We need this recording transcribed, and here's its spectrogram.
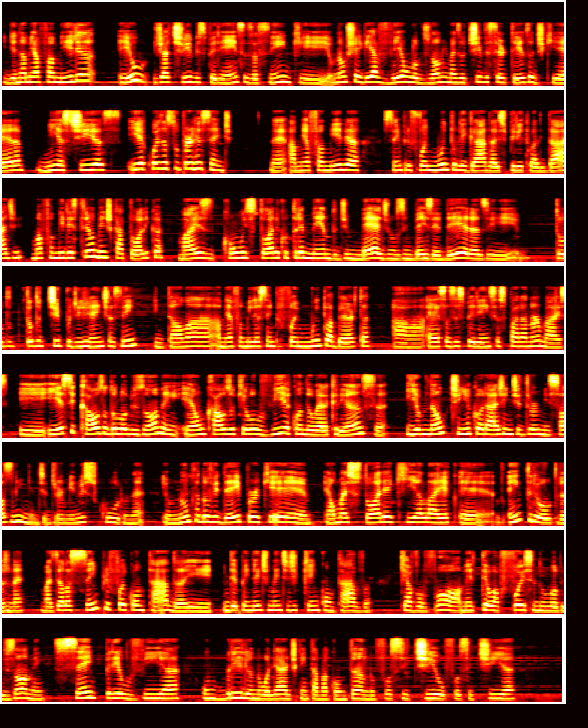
E na minha família, eu já tive experiências assim, que eu não cheguei a ver um lobisomem, mas eu tive certeza de que era. Minhas tias, e é coisa super recente, né? A minha família sempre foi muito ligada à espiritualidade, uma família extremamente católica, mas com um histórico tremendo de médiums, embezedeiras e todo, todo tipo de gente assim. Então a, a minha família sempre foi muito aberta a essas experiências paranormais. E, e esse caos do lobisomem é um caos que eu ouvia quando eu era criança e eu não tinha coragem de dormir sozinha, de dormir no escuro, né? Eu nunca duvidei porque é uma história que ela é, é, entre outras, né? Mas ela sempre foi contada e independentemente de quem contava, que a vovó meteu a foice no lobisomem, sempre eu via um brilho no olhar de quem estava contando, fosse tio, fosse tia,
